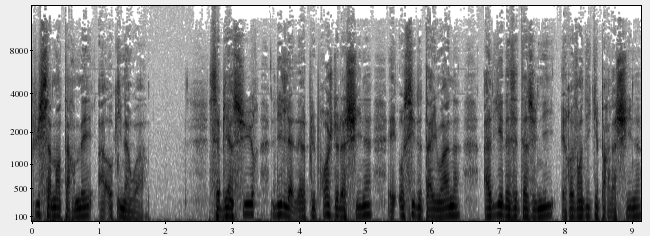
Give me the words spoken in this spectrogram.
puissamment armée à Okinawa. C'est bien sûr l'île la plus proche de la Chine et aussi de Taïwan, alliée des États-Unis et revendiquée par la Chine,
